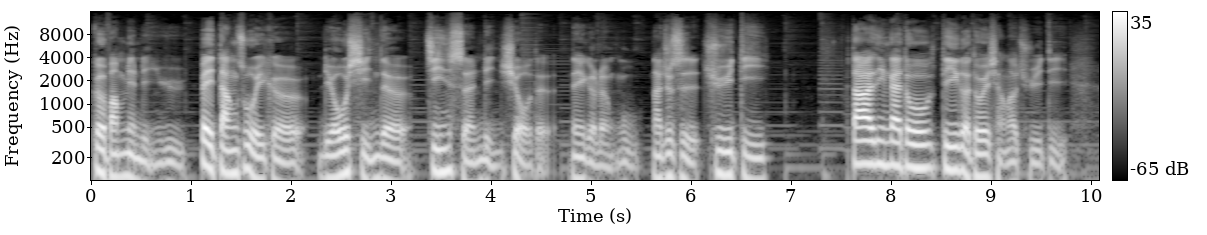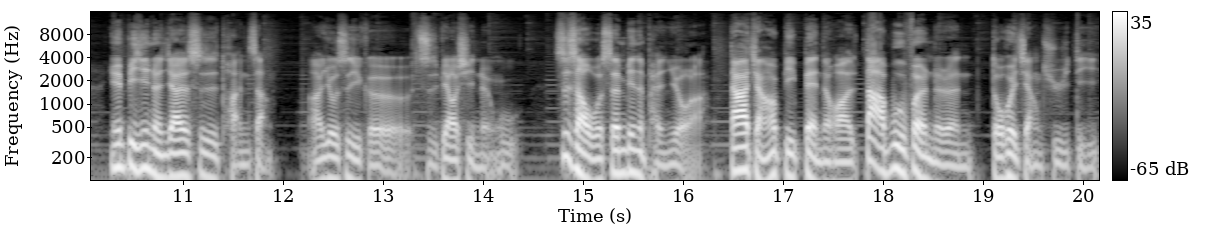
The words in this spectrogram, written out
各方面领域被当做一个流行的精神领袖的那个人物，那就是 G D。大家应该都第一个都会想到 G D，因为毕竟人家是团长啊，又是一个指标性人物。至少我身边的朋友啊，大家讲到 Big Bang 的话，大部分的人都会讲 G D。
